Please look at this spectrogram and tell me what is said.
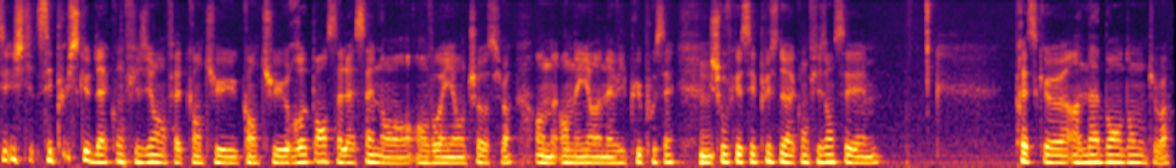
C'est c'est plus que de la confusion en fait quand tu, quand tu repenses à la scène en, en voyant autre chose, tu vois, en, en ayant un avis plus poussé. Mm. Je trouve que c'est plus de la confusion, c'est presque un abandon, tu vois.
